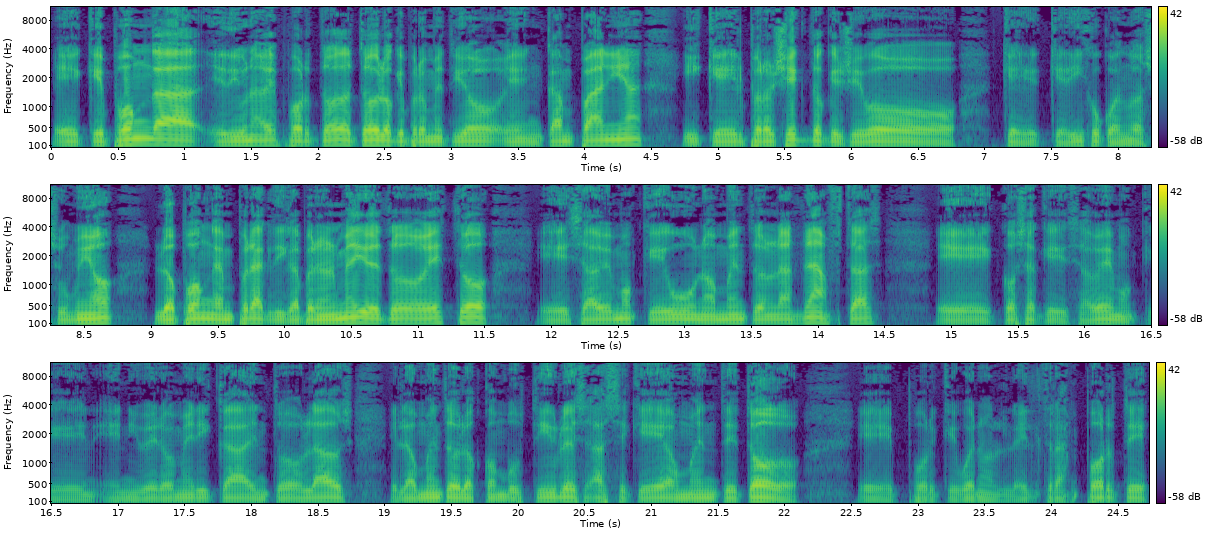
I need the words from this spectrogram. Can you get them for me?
eh, que ponga eh, de una vez por todas todo lo que prometió en campaña y que el proyecto que llevó, que, que dijo cuando asumió, lo ponga en práctica. Pero en el medio de todo esto eh, sabemos que hubo un aumento en las naftas, cosa que sabemos que en, Iberoamérica, en todos lados, el aumento de los combustibles hace que aumente todo. Eh, porque bueno, el, transporte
